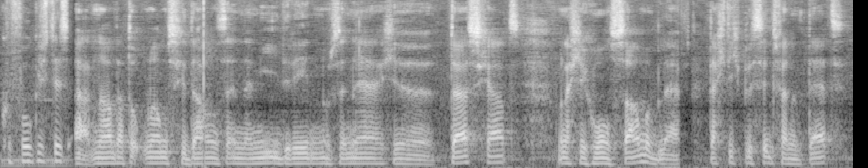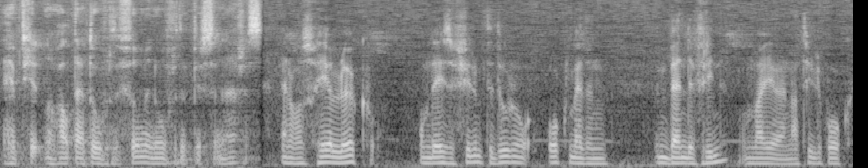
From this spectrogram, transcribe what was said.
gefocust is. Ja, nadat de opnames gedaan zijn, dat niet iedereen naar zijn eigen thuis gaat, maar dat je gewoon samen blijft. 80% van de tijd heb je het nog altijd over de film en over de personages. En het was heel leuk om deze film te doen, ook met een, een bende vrienden. Omdat je natuurlijk ook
